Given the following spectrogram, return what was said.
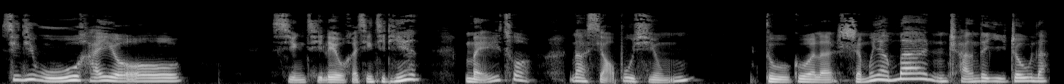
星期五，还有星期六和星期天。没错，那小布熊度过了什么样漫长的一周呢？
